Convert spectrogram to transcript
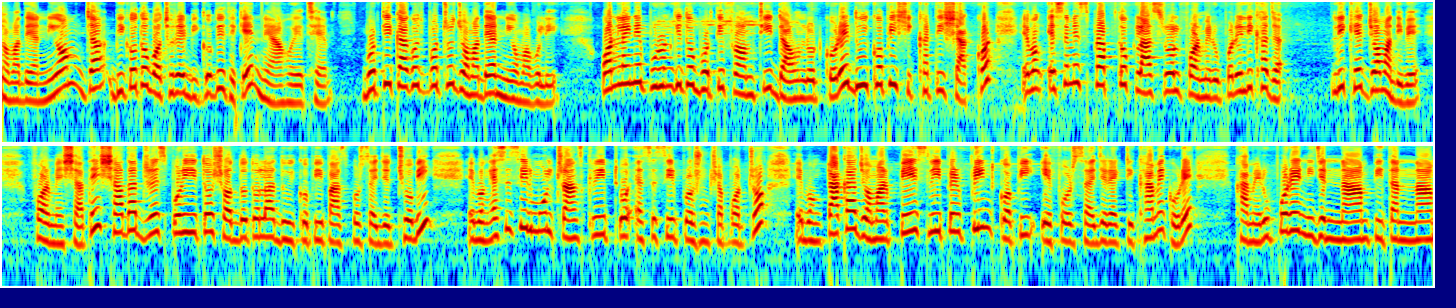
জমা দেওয়ার নিয়ম, যা বিগত বছরের বিজ্ঞপ্তি থেকে নেওয়া হয়েছে। ভর্তির কাগজপত্র জমা দেওয়ার নিয়মাবলী। অনলাইনে পূরণকৃত ভর্তি ফর্মটি ডাউনলোড করে দুই কপি শিক্ষার্থীর স্বাক্ষর এবং এস প্রাপ্ত ক্লাস রোল ফর্মের উপরে লিখা যা লিখে জমা দিবে। ফর্মের সাথে সাদা ড্রেস পরিহিত, সদ্য তোলা দুই কপি পাসপোর্ট সাইজের ছবি এবং এসএসসির মূল ট্রান্সক্রিপ্ট ও এসএসসির প্রশংসাপত্র এবং টাকা জমার পে স্লিপের প্রিন্ট কপি এ ফোর সাইজের একটি খামে করে, খামের উপরে নিজের নাম, পিতার নাম,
